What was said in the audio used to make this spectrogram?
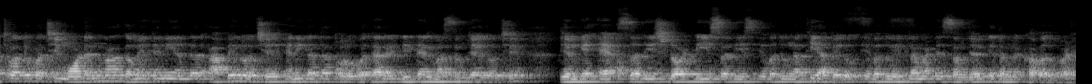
અથવા તો પછી મોડર્નમાં ગમે તેની અંદર આપેલો છે, એની કરતાં થોડો વધારે ડિટેલમાં સમજાયેલો છે. જેમ કે એફ સદીશ ડોટ ડી સદીશ એ બધું નથી આપેલું. એ બધું એટલા માટે સમજાય કે તમને ખબર પડે.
